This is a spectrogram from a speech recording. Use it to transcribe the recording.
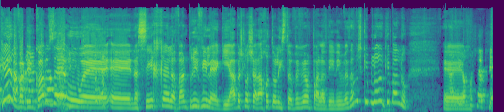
כן אבל במקום זה הוא אה, נסיך לבן פריבילגי אבא שלו שלח אותו להסתובב עם הפלאדינים וזה מה שקיבלנו. אני לא חושב שיש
